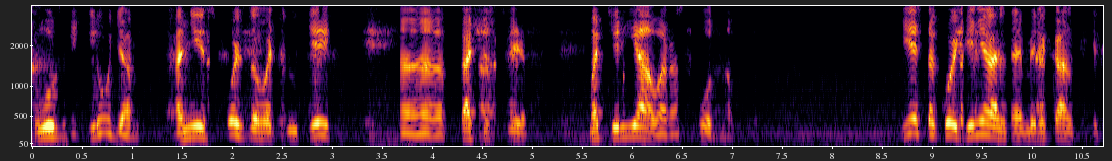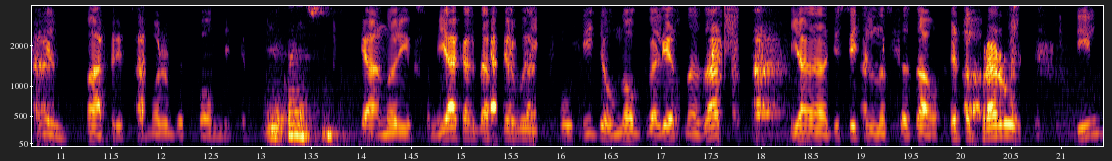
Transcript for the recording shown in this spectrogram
служить людям, а не использовать людей – Э, в качестве материала расходного. Есть такой гениальный американский фильм «Матрица», может быть, помните? Ну, конечно. Киану Ривзом. Я когда впервые его увидел много лет назад, я действительно сказал, это пророческий фильм,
